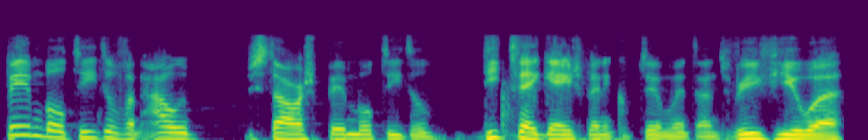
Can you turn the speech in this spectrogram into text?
pinball titel, van oude Star Wars pinball titel. Die twee games ben ik op dit moment aan het reviewen.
